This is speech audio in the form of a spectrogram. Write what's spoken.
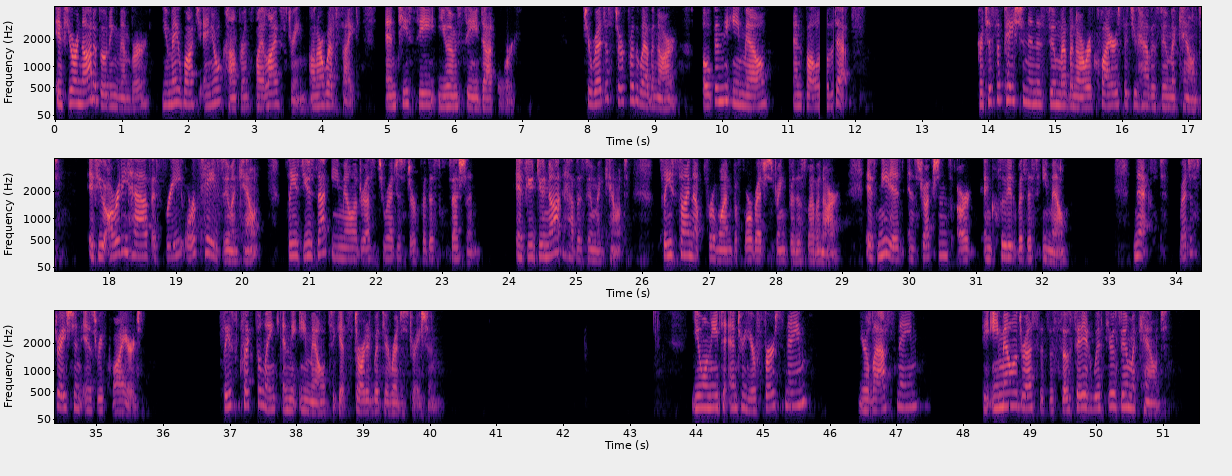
If you're not a voting member, you may watch annual conference by live stream on our website, ntcumc.org. To register for the webinar, open the email and follow the steps. Participation in this Zoom webinar requires that you have a Zoom account. If you already have a free or paid Zoom account, please use that email address to register for this session. If you do not have a Zoom account, please sign up for one before registering for this webinar. If needed, instructions are included with this email. Next, registration is required. Please click the link in the email to get started with your registration. You will need to enter your first name, your last name, the email address that's associated with your Zoom account,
